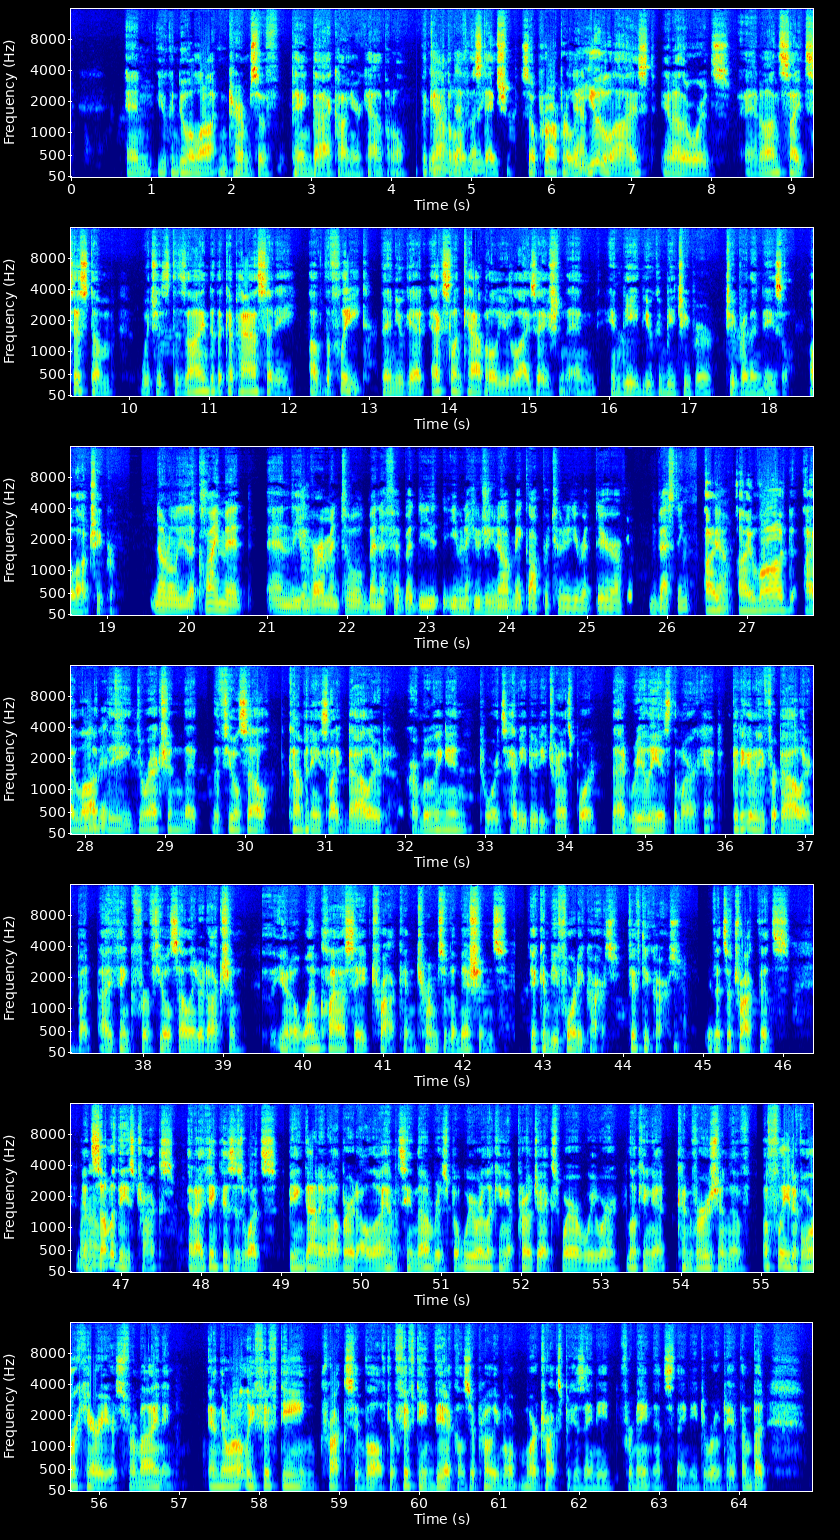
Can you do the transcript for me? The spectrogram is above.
and you can do a lot in terms of paying back on your capital, the capital yeah, of the station. So properly yeah. utilized, in other words, an on-site system which is designed to the capacity of the fleet, then you get excellent capital utilization and indeed you can be cheaper cheaper than diesel, a lot cheaper. Not only the climate and the yeah. environmental benefit, but the, even a huge economic opportunity right there of investing. I, yeah. I laud I laud the direction that the fuel cell companies like Ballard are moving in towards heavy duty transport. That really is the market, particularly for Ballard, but I think for fuel cell introduction, you know, one class 8 truck in terms of emissions, it can be 40 cars, 50 cars. If it's a truck that's Wow. And some of these trucks, and I think this is what's being done in Alberta, although I haven't seen the numbers, but we were looking at projects where we were looking at conversion of a fleet of ore carriers for mining. And there were only 15 trucks involved, or 15 vehicles. There are probably more, more trucks because they need, for maintenance, they need to rotate them. But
